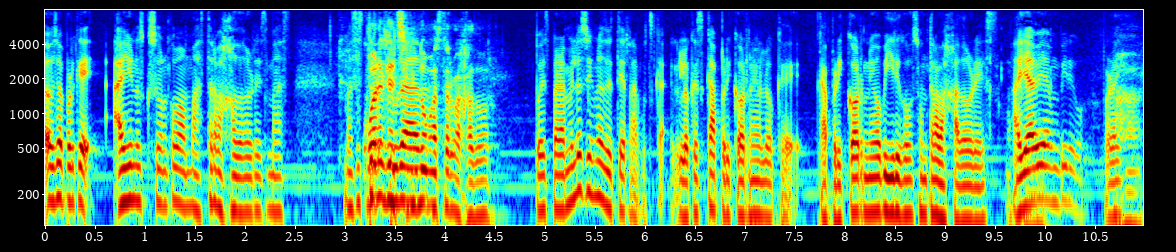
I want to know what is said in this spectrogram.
o sea, porque hay unos que son como más trabajadores, más, más ¿Cuál es el signo más trabajador? Pues para mí los signos de tierra, pues, lo que es Capricornio, lo que Capricornio, Virgo son trabajadores. Allá había un Virgo por ahí. Ajá.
